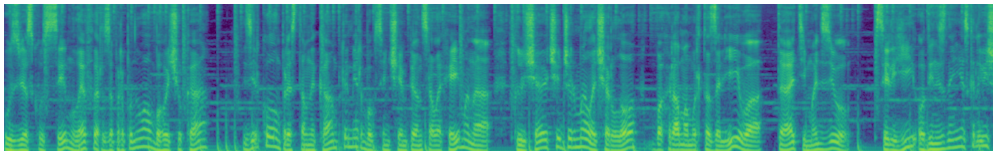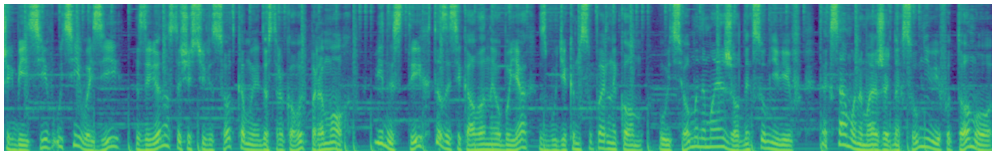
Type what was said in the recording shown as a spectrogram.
У зв'язку з цим Лефлер запропонував Богачука зірковим представникам прем'єр боксинг чемпіонса Хеймана, включаючи Джермела Чарло, Бахрама Муртазалієва та Тіма Дзю. Сергій один із найяскравіших бійців у цій вазі з 96% дострокових перемог. Він із тих, хто зацікавлений у боях з будь-яким суперником. У цьому немає жодних сумнівів. Так само немає жодних сумнівів у тому,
